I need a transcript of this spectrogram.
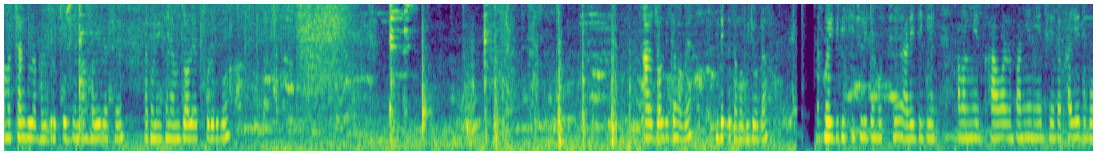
আমার চালগুলো ভালো করে কষিয়ে নেওয়া হয়ে গেছে। এখন এখানে আমি জল অ্যাড করে দেবো। আর জল দিতে হবে। দেখতে থাকো ভিডিওটা। দেখো, এইদিকে খিচুড়িটা হচ্ছে, আর এদিকে আমার মেয়ের খাওয়ার বানিয়ে নিয়েছি, এটা খাইয়ে দেবো।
